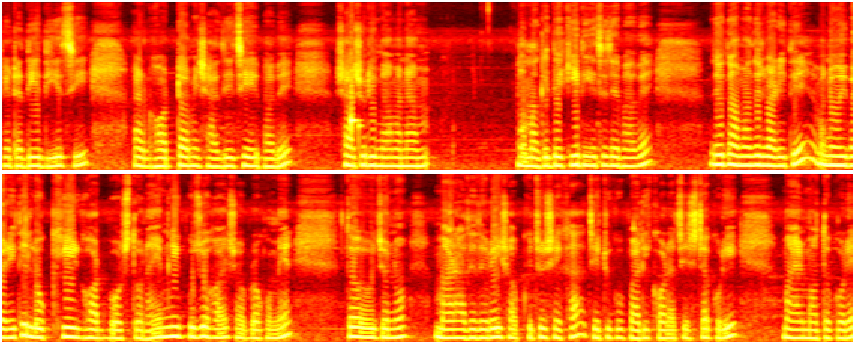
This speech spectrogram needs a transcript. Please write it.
সেটা দিয়ে দিয়েছি। আর ঘরটা আমি সাজিয়েছি এইভাবে। শাশুড়ি মা মানে আমাকে দেখিয়ে দিয়েছে যেভাবে। যেহেতু আমাদের বাড়িতে মানে ওই বাড়িতে লক্ষ্মীর ঘট বসতো না, এমনি পুজো হয় সব রকমের। তো ওই জন্য মার হাতে ধরেই সব কিছু শেখা, যেটুকু পারি করার চেষ্টা করি মায়ের মতো করে।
